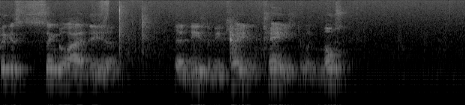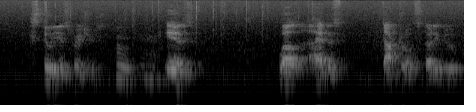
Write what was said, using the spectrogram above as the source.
biggest single idea that needs to be changed with most studious preachers Hmm. is, well, I had this doctoral study group,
